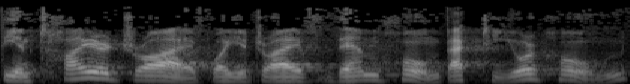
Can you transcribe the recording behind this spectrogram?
The entire drive while you drive them home, back to your home,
